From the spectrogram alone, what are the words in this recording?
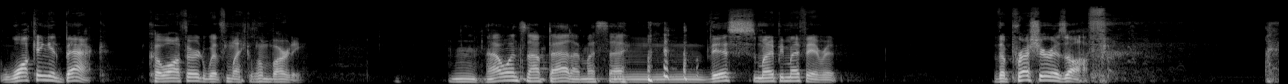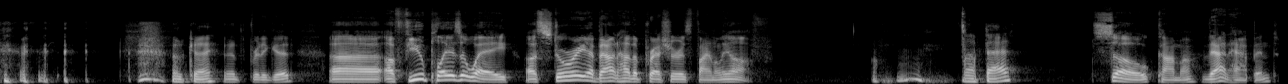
walking it back, co-authored with Mike Lombardi. That one's not bad, I must say. This might be my favorite. The pressure is off. Okay. That's pretty good. Uh, a few plays away, a story about how the pressure is finally off. Not bad. So, comma, that happened.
